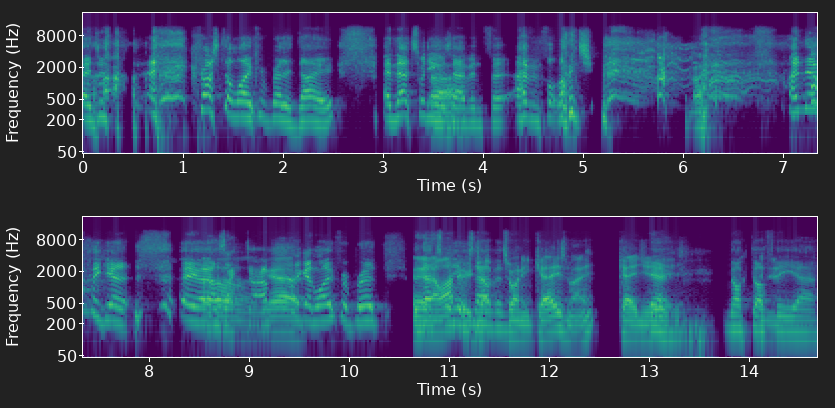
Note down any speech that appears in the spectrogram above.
and just crushed a loaf of bread a day. And that's what he was Oh. having for having for lunch. I never forget it. Anyway, I was Oh, like, I'm God. freaking loaf of bread. And Yeah, that's no what he was dropped having. 20 Ks, mate. KG. Yeah, knocked off Yeah. the uh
